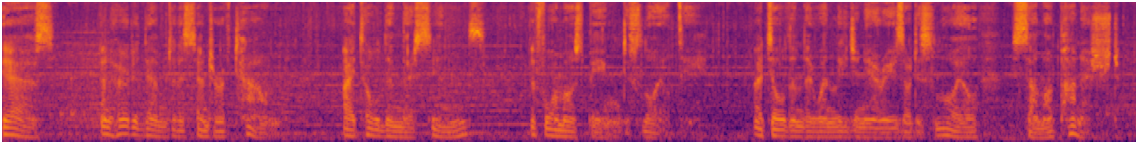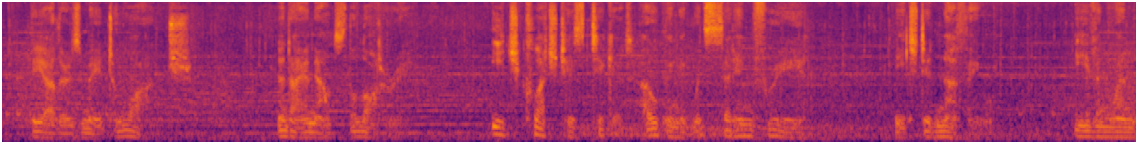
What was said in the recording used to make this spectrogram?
Yes, and herded them to the center of town. I told them their sins, the foremost being disloyalty. I told them that when legionaries are disloyal, some are punished, the others made to watch. And I announced the lottery. Each clutched his ticket, hoping it would set him free. Each did nothing, even when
